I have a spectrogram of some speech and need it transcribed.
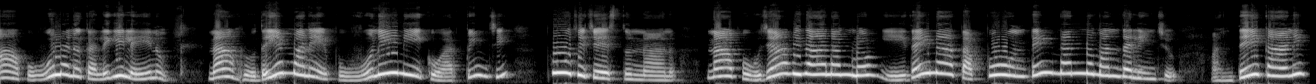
ఆ పువ్వులను కలిగి లేను. నా హృదయం అనే పువ్వుని నీకు అర్పించి పూజ చేస్తున్నాను. నా పూజా విధానంలో ఏదైనా తప్పు ఉంటే నన్ను మందలించు. అంతేకాని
